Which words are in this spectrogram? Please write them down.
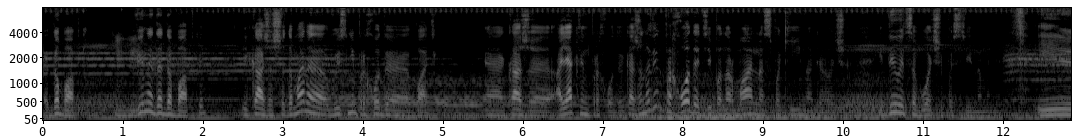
Е, До бабки. Він іде до бабки і каже, що до мене в весні приходить батько. Каже, а як він приходить? Каже, ну він приходить, типу, нормально, спокійно, коротше, і дивиться в очі постійно мені. І,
